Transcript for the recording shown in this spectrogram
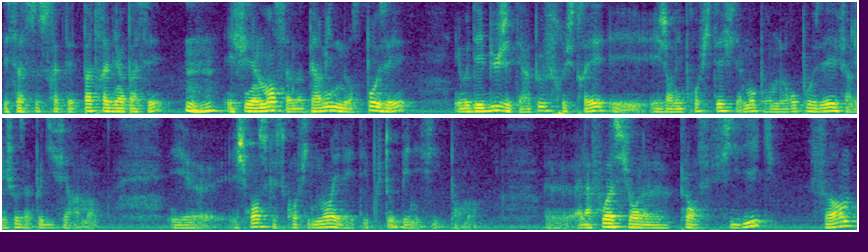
et ça se serait peut-être pas très bien passé. Mhm. Et finalement, ça m'a permis de me reposer. Et au début, j'étais un peu frustré, et, et j'en ai profité finalement pour me reposer et faire les choses un peu différemment. Et, euh, et je pense que ce confinement, il a été plutôt bénéfique pour moi. Euh, à la fois sur le plan physique, forme,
